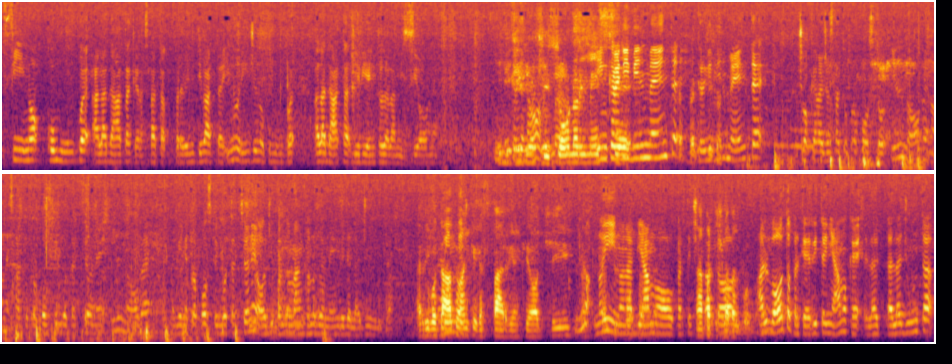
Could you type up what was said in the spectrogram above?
fino comunque alla data che era stata preventivata in origine o comunque alla data di rientro dalla missione. Incredibilmente, incredibilmente ciò che era già stato proposto il 9 non è stato proposto in votazione il 9, proposto in votazione oggi quando mancano due membri della Giunta. Ha rivotato Quindi, anche Gasparri anche oggi? No, noi non abbiamo partecipato, partecipato al, voto. al, voto. perché riteniamo che la, la Giunta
